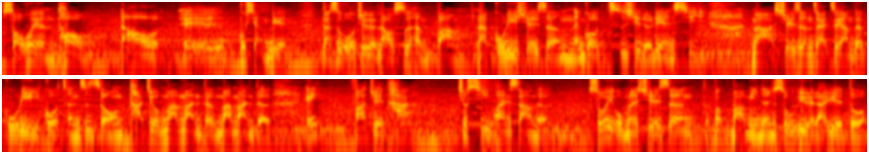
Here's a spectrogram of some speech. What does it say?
手会很痛，然后，呃，不想练。但是我觉得老师很棒，那鼓励学生能够持续的练习。那学生在这样的鼓励过程之中，他就慢慢的、慢慢的，哎，发觉他就喜欢上了。所以我们的学生报报名人数越来越多，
